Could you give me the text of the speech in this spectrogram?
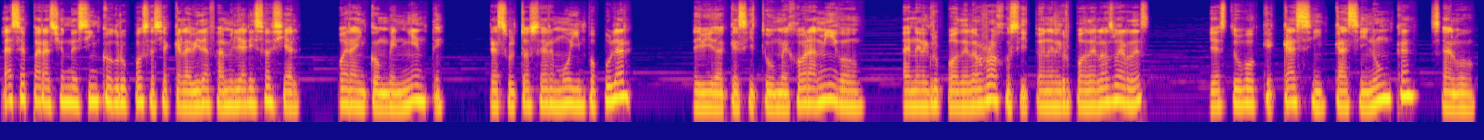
la separación de cinco grupos hacía que la vida familiar y social fuera inconveniente. Resultó ser muy impopular debido a que si tu mejor amigo está en el grupo de los rojos y tú en el grupo de los verdes, ya estuvo que casi, casi nunca, salvo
